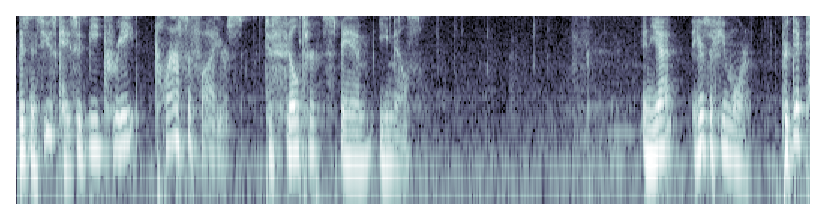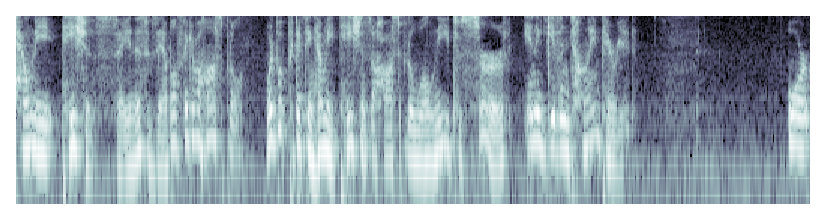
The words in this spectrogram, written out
business use case would be create classifiers to filter spam emails. And yet, here's a few more. Predict how many patients, say in this example, think of a hospital. What about predicting how many patients a hospital will need to serve in a given time period? Or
